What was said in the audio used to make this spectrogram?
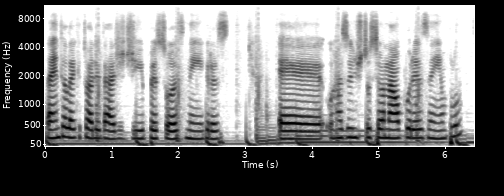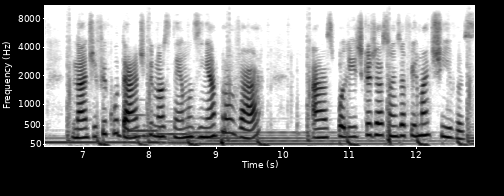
da intelectualidade de pessoas negras, é, o racismo institucional, por exemplo, na dificuldade que nós temos em aprovar as políticas de ações afirmativas.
